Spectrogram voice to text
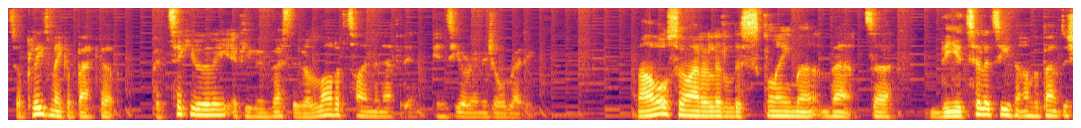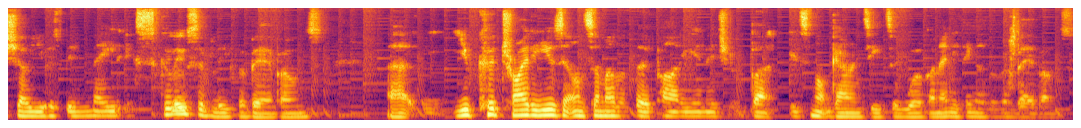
So please make a backup, particularly if you've invested a lot of time and effort in, into your image already. And I'll also add a little disclaimer that uh, the utility that I'm about to show you has been made exclusively for Barebones. Uh, you could try to use it on some other third-party image, but it's not guaranteed to work on anything other than Barebones.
